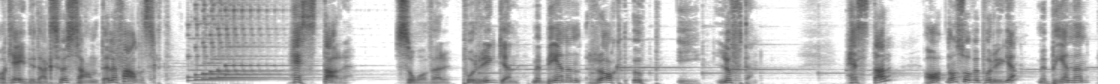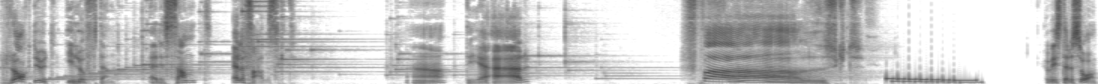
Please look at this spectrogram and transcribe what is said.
Okej, det är dags för sant eller falskt. Hästar sover på ryggen med benen rakt upp i luften. Hästar, ja, de sover på ryggen med benen rakt ut i luften. Är det sant eller falskt? Ja, det är falskt. Ja, visst är det så.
